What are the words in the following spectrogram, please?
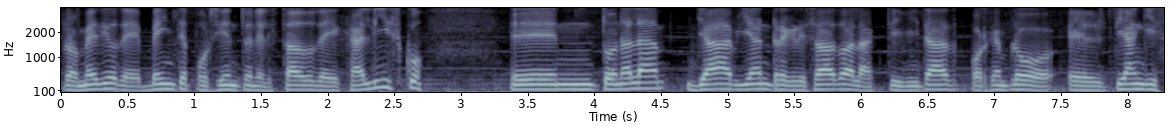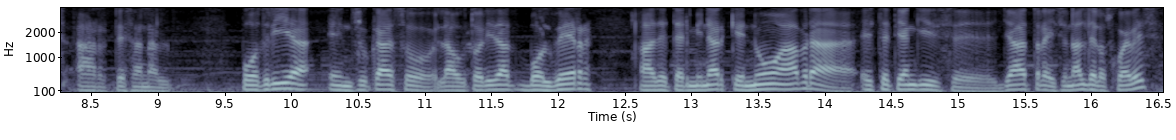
promedio de 20% en el estado de Jalisco. En Tonalá ya habían regresado a la actividad, por ejemplo, el tianguis artesanal. ¿Podría, en su caso, la autoridad volver a determinar que no abra este tianguis eh, ya tradicional de los jueves?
